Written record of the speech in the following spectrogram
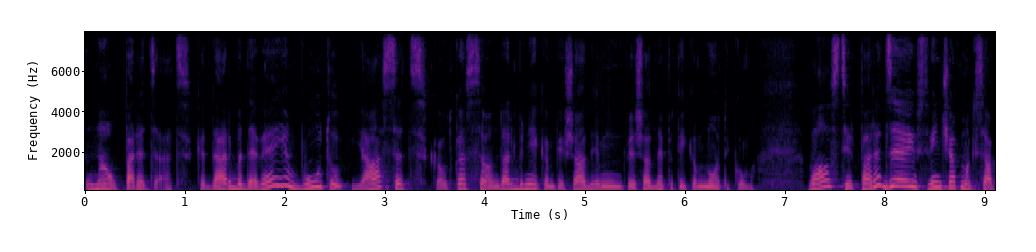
nav paredzēts, ka darba devējiem būtu jāsac kaut kas savam darbiniekam pie, šādiem, pie šāda nepatīkama notikuma. Valsts ir paredzējusi, viņš apmaksā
